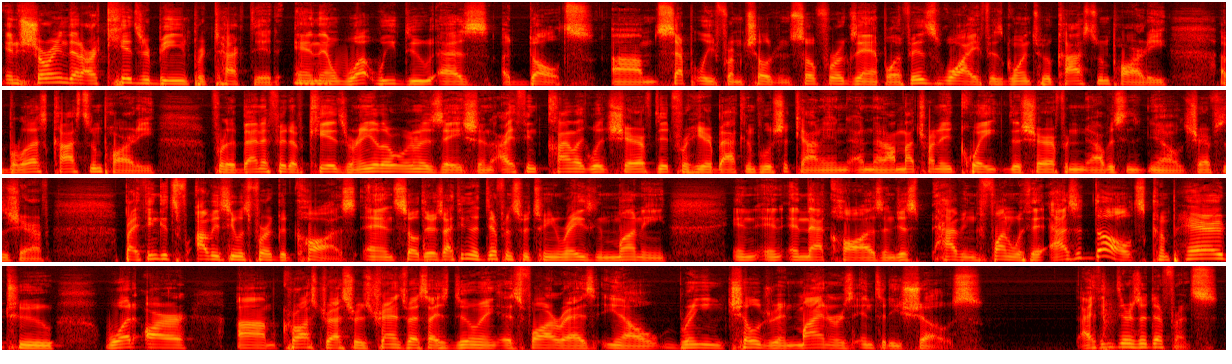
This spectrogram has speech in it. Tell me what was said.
ensuring that our kids are being protected and then what we do as adults um, separately from children. So, for example, if his wife is going to a costume party, a burlesque costume party, for the benefit of kids or any other organization, I think kind of like what sheriff did for here back in Volusia County, and, and I'm not trying to equate the sheriff and obviously you know sheriff's the sheriff, but I think it's obviously it was for a good cause, and so there's I think a difference between raising money in, in, in that cause and just having fun with it as adults compared to what our um, cross dressers, transvestites doing as far as you know bringing children, minors into these shows. I think there's a difference.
